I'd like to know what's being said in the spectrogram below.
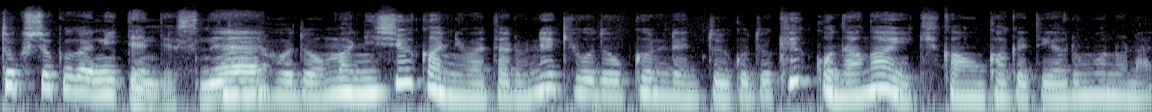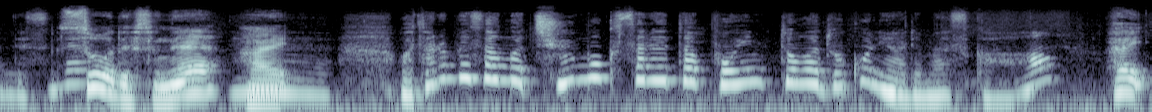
特色が2点ですね。なるほど。まあ2週間にわたるね共同訓練ということで結構長い期間をかけてやるものなんですね。そうですね。はい。渡辺さんが注目されたポイントはどこにありますか？はい。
